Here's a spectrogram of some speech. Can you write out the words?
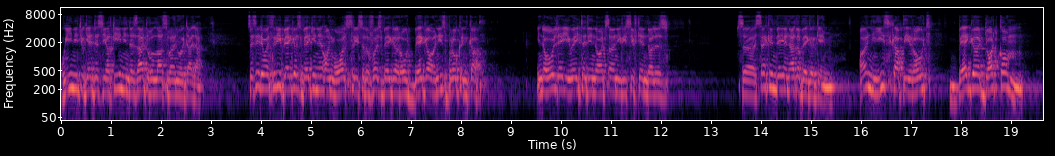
We need to get this yaqeen in the zat of Allah subhanahu wa ta'ala. So say there were three beggars begging on Wall Street. So the first beggar wrote beggar on his broken cup. In the whole day he waited in the hot sun, he received $10. So second day another beggar came. On his cup he wrote beggar.com.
